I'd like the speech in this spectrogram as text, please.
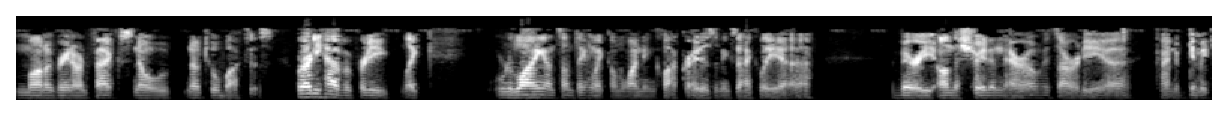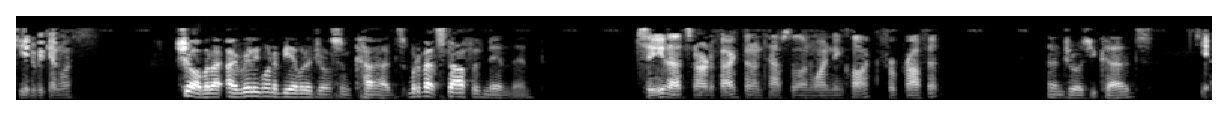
mono green artifacts, no no toolboxes. We already have a pretty like relying on something like Unwinding Clock, right? Isn't exactly uh, very on the straight and narrow. It's already uh, kind of gimmicky to begin with. Sure, but I, I really want to be able to draw some cards. What about Staff of Nin then? See, that's an artifact that untaps the Unwinding Clock for profit. and draws you cards. Yes.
